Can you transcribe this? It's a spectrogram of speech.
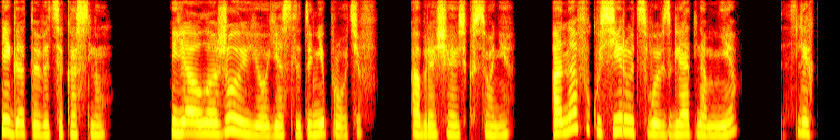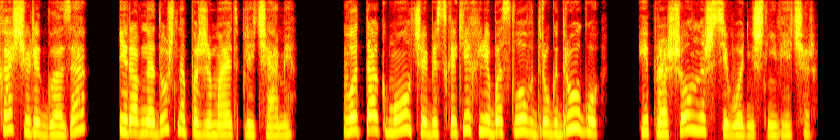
и готовится ко сну. «Я уложу ее, если ты не против», — обращаюсь к Соне. Она фокусирует свой взгляд на мне, слегка щурит глаза и равнодушно пожимает плечами. Вот так молча, без каких-либо слов друг другу, и прошел наш сегодняшний вечер.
